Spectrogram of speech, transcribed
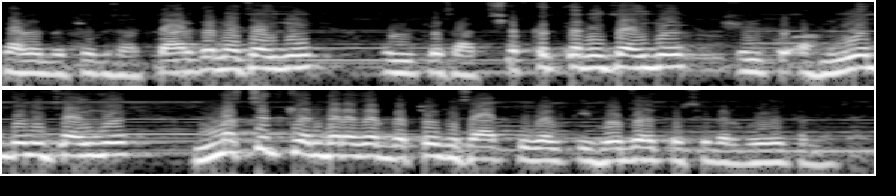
कि हमें बच्चों के साथ प्यार करना चाहिए उनके साथ शफकत करनी चाहिए, उनको अहमियत देनी चाहिए। मस्जिद के अंदर अगर बच्चों के साथ कोई गलती हो जाए तो उसे दरगुजर करना चाहिए।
